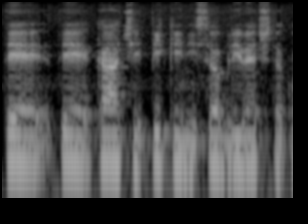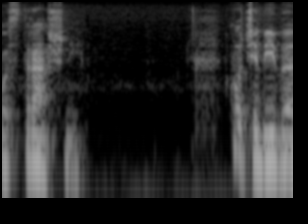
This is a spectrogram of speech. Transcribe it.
te, te kači piki niso bili več tako strašni. Tako, če bi v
